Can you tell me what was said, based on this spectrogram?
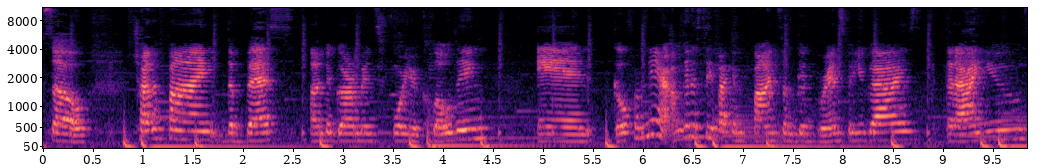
So try to find the best undergarments for your clothing and go from there. I'm gonna see if I can find some good brands for you guys that I use,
